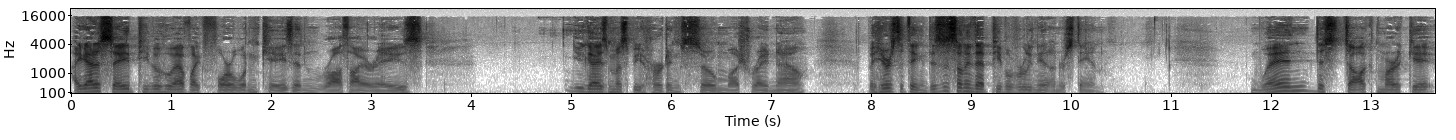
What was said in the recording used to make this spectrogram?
I gotta say, people who have like 401ks and Roth IRAs, you guys must be hurting so much right now. But here's the thing this is something that people really need to understand. When the stock market,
